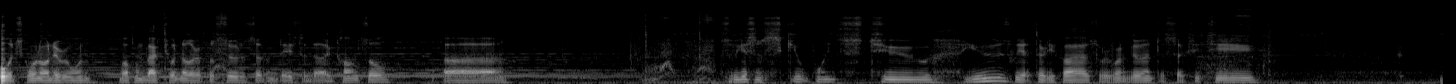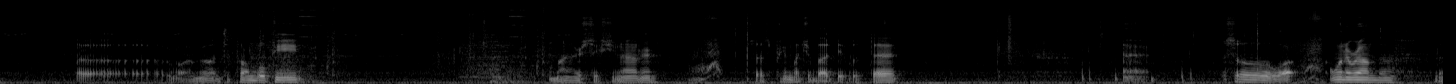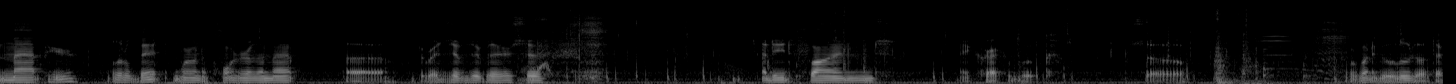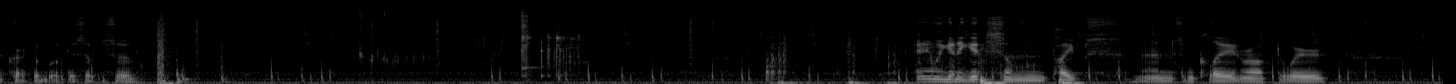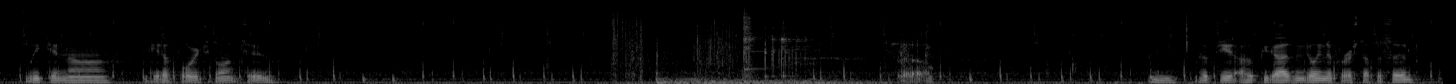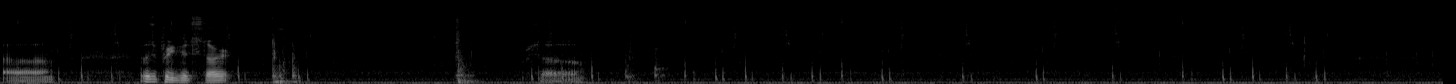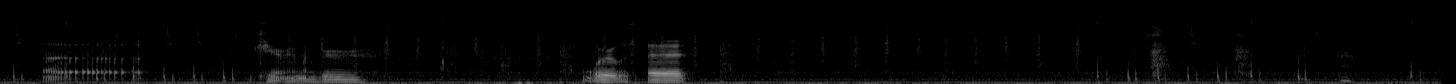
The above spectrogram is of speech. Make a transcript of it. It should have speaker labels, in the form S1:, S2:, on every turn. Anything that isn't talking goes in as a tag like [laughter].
S1: What's going on everyone? Welcome back to another episode of 7 Days to Die console. Uh, so we get some skill points to use. We got 35, so we're going to go into Sexy T. Uh, we're going to go into Pummel Pete. Miner 69er. So that's pretty much about it with that. so I went around the, the map here a little bit. We're on the corner of the map. Uh, the red zone's over there. So I did find a Crack-a-Book. So we're to go loot out that Crack-a-Book this episode. And we gotta get some pipes and some clay and rock to where we can uh, get a forge going too. So, hmm, hope you I hope you guys enjoyed the first episode. Uh, it was a pretty good start. So. Can't remember where it was at.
